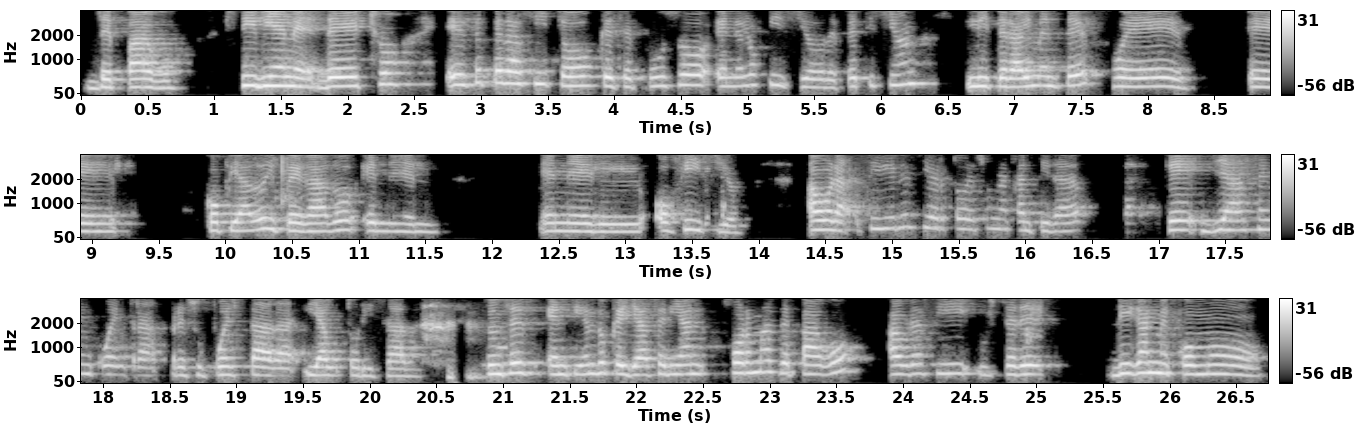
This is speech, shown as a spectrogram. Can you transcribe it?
de pago. Sí viene, de hecho, ese pedacito que se puso en el oficio de petición literalmente fue eh, copiado y pegado en el, en el oficio. Ahora, si bien es cierto, es una cantidad que ya se encuentra presupuestada y autorizada. Entonces, entiendo que ya serían formas de pago. Ahora sí, ustedes díganme cómo,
